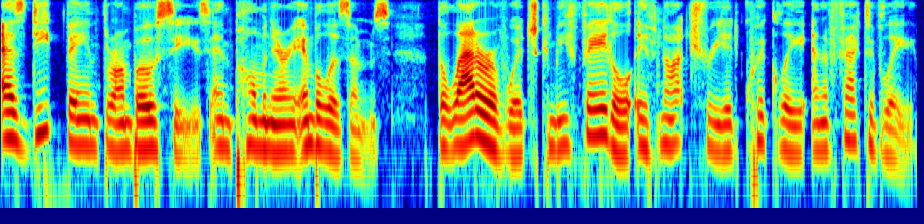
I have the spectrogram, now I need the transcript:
as deep vein thromboses and pulmonary embolisms, the latter of which can be fatal if not treated quickly and effectively.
